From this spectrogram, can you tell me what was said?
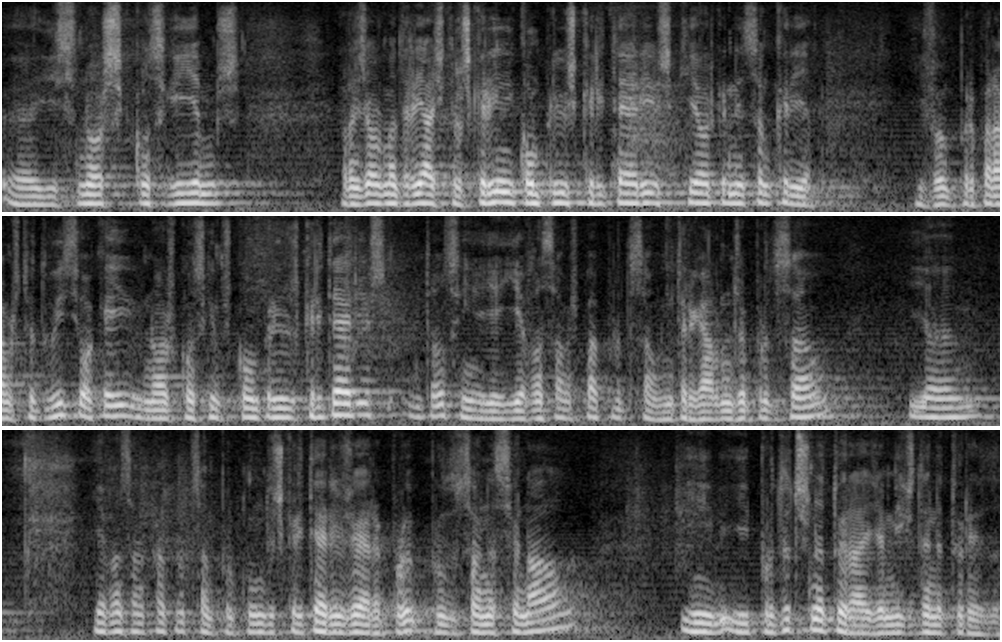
Uh, isso nós conseguíamos arranjar os materiais que eles queriam e cumprir os critérios que a organização queria. E preparámos tudo isso, ok, nós conseguimos cumprir os critérios, então sim, e aí avançámos para a produção, entregar-nos a produção e, uh, e avançámos para a produção, porque um dos critérios era produção nacional e, e produtos naturais, amigos da natureza.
